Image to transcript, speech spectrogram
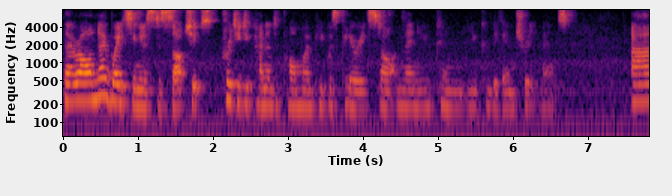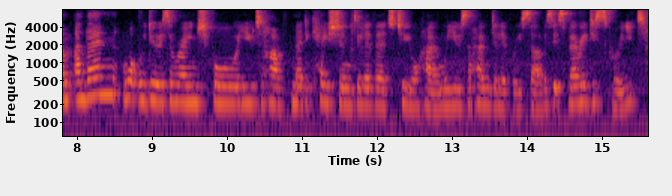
There are no waiting lists as such. It's pretty dependent upon when people's periods start, and then you can you can begin treatment. Um, and then what we do is arrange for you to have medication delivered to your home. We use a home delivery service. It's very discreet.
